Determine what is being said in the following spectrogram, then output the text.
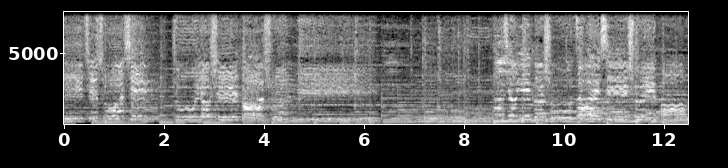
一切所行，主要是它顺利。它像一棵树在溪水旁，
